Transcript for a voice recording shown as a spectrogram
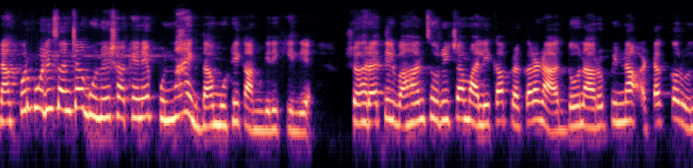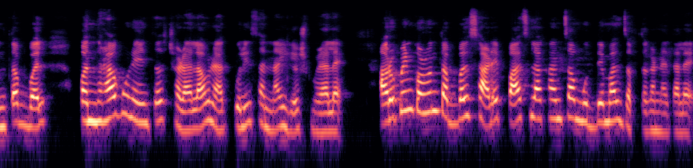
नागपूर पोलिसांच्या गुन्हे शाखेने पुन्हा एकदा मोठी कामगिरी केली आहे. शहरातील वाहन चोरीच्या मालिका प्रकरणात दोन आरोपींना अटक करून तब्बल पंधरा गुन्ह्यांचा छडा लावण्यात पोलिसांना यश मिळालंय. आरोपींकडून तब्बल साडेपाच लाखांचा मुद्देमाल जप्त करण्यात आलाय.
